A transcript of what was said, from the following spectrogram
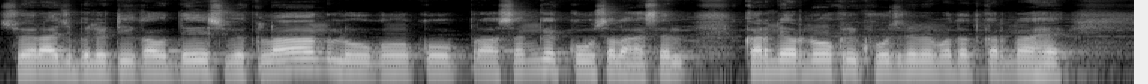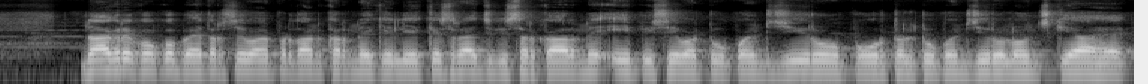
स्वराजबिलिटी का उद्देश्य विकलांग लोगों को प्रासंगिक कौशल हासिल करने और नौकरी खोजने में मदद करना है। नागरिकों को बेहतर सेवाएँ प्रदान करने के लिए किस राज्य की सरकार ने एपी सेवा 2.0 पोर्टल 2.0 लॉन्च किया है?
